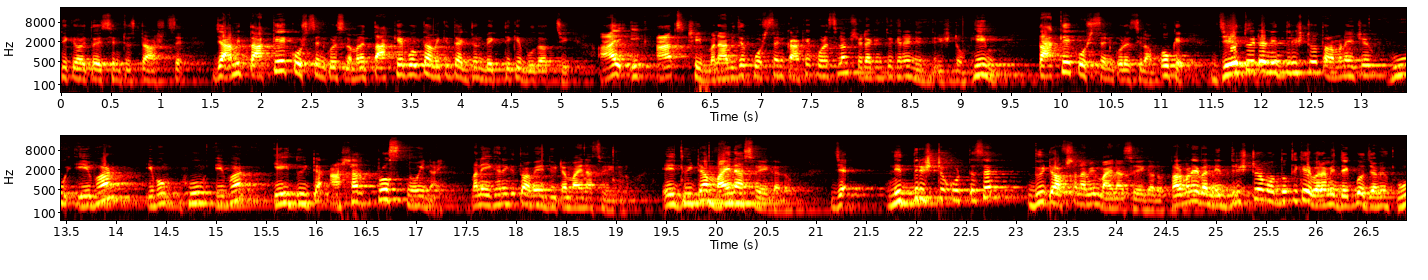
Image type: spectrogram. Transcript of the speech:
থেকে হয়তো এই সেন্টেন্সটা আসছে। যে আমি তাকে কোশ্চেন করেছিলাম মানে তাকে বলতে আমি কিন্তু একজন ব্যক্তিকে বোঝাচ্ছি। আই ইক আক্সড হিম মানে আমি যে কোশ্চেন কাকে করেছিলাম সেটা কিন্তু এখানে নির্দিষ্ট। হিম তাকে কোশ্চেন করেছিলাম। ওকে যেহেতু এটা নির্দিষ্ট, তার মানে এই যে হু এভার এবং হুম এভার এই দুইটা আসার প্রশ্নই নাই। মানে এখানে কিন্তু আমি এই দুইটা মাইনাস হয়ে গেল। এই দুইটা মাইনাস হয়ে গেল। যে নির্দিষ্ট করতেছে দুইটা অপশন আমি মাইনাস হয়ে গেল। তার মানে এবার নির্দিষ্টর মধ্য থেকে এবার আমি দেখব যে আমি হু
